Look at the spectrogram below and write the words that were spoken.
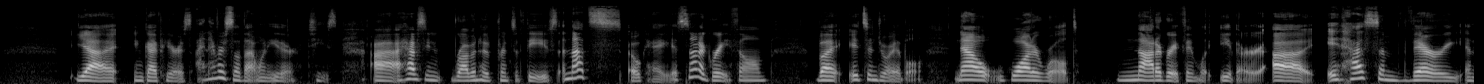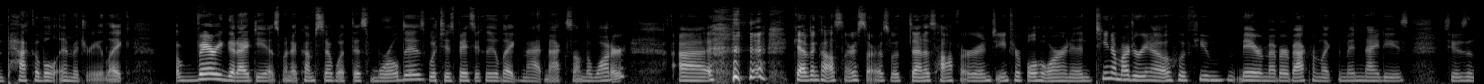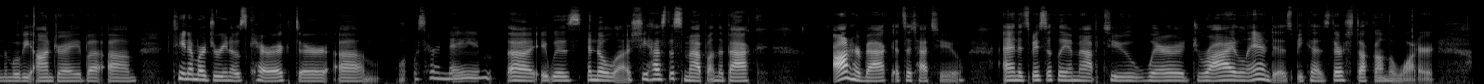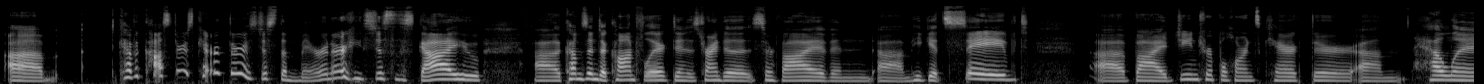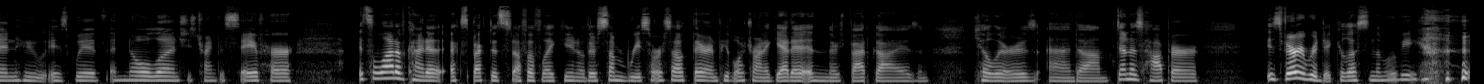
Yeah, in Guy Pearce. I never saw that one either. Jeez. Uh, I have seen Robin Hood, Prince of Thieves, and that's okay. It's not a great film, but it's enjoyable. Now, Waterworld. Not a great film either. Uh, it has some very impeccable imagery. Like, very good ideas when it comes to what this world is, which is basically like Mad Max on the water. Uh, Kevin Costner stars with Dennis Hopper and Jeanne Tripplehorn and Tina Majorino, who, if you may remember back from like the mid '90s, she was in the movie Andre. But um, Tina Majorino's character, um, what was her name? Uh, it was Enola. She has this map on the back on her back it's a tattoo and it's basically a map to where dry land is because they're stuck on the water um, Kevin Costner's character is just the mariner. He's just this guy who uh, comes into conflict and is trying to survive, and um, he gets saved uh, by Jeanne Tripplehorn's character, um, Helen, who is with Enola, and she's trying to save her. It's a lot of kind of expected stuff of like, you know, there's some resource out there and people are trying to get it, and there's bad guys and killers. And um, Dennis Hopper is very ridiculous in the movie.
